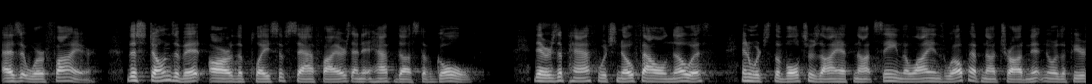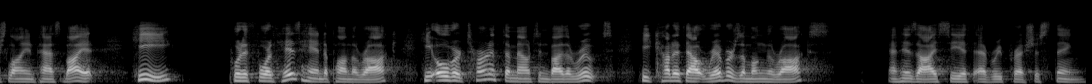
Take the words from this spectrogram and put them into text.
as it were fire. The stones of it are the place of sapphires, and it hath dust of gold. There is a path which no fowl knoweth, and which the vulture's eye hath not seen. The lion's whelp hath not trodden it, nor the fierce lion passed by it. He putteth forth his hand upon the rock. He overturneth the mountain by the roots. He cutteth out rivers among the rocks, and his eye seeth every precious thing.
